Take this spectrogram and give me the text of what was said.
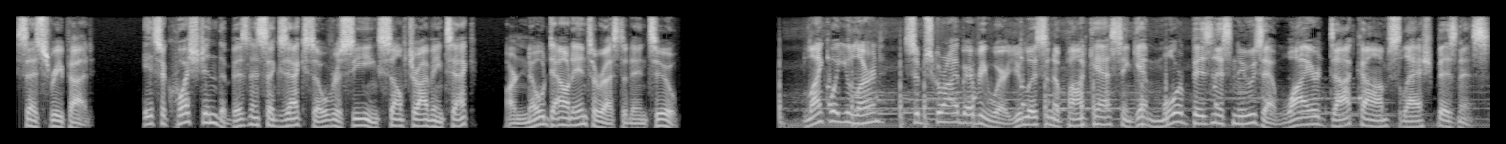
Says Sripad. It's a question the business execs overseeing self driving tech are no doubt interested in too. Like what you learned? Subscribe everywhere you listen to podcasts and get more business news at wired.com/slash business.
